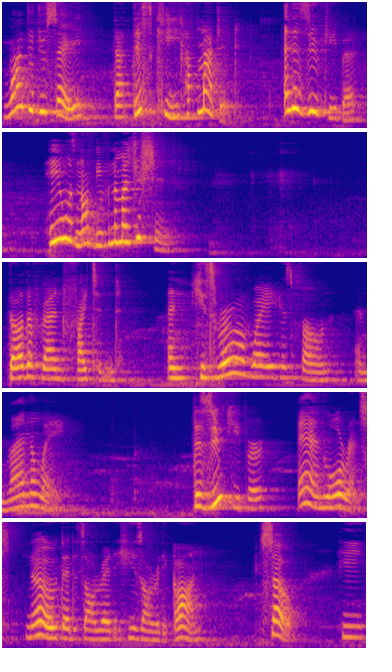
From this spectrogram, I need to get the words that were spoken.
Why did you say that this key have magic? And the zookeeper, he was not even a magician. The other friend frightened, and he threw away his phone and ran away. The zookeeper and Lawrence know that it's already he's already gone. So he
